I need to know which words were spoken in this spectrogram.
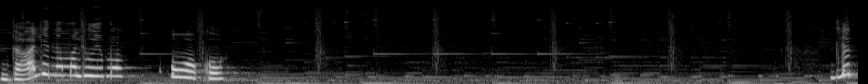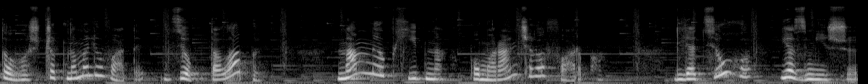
Далі намалюємо око. Для того, щоб намалювати дзьоб та лапи, нам необхідна помаранчева фарба. Для цього я змішую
